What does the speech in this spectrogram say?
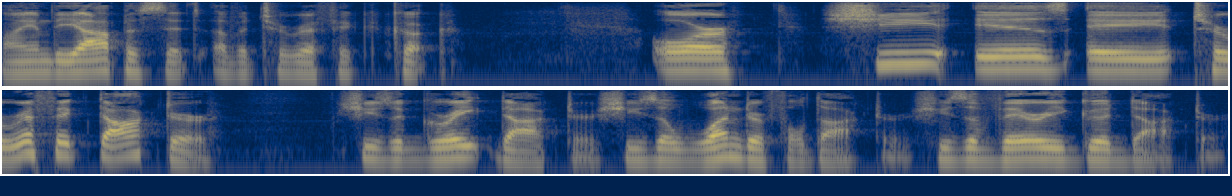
I am the opposite of a terrific cook. Or, she is a terrific doctor. She's a great doctor. She's a wonderful doctor. She's a very good doctor.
